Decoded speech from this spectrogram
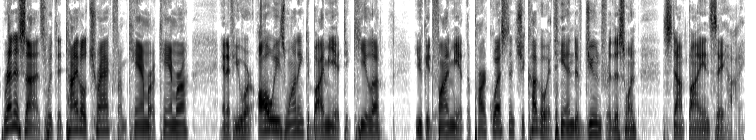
Renaissance with the title track from Camera Camera, and if you are always wanting to buy me a tequila, you could find me at the Park West in Chicago at the end of June for this one. Stop by and say hi.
